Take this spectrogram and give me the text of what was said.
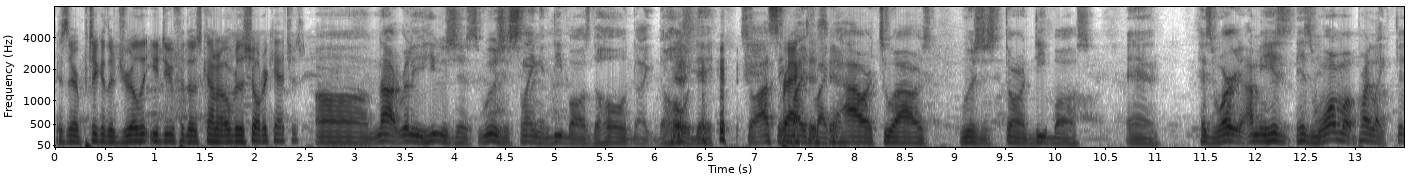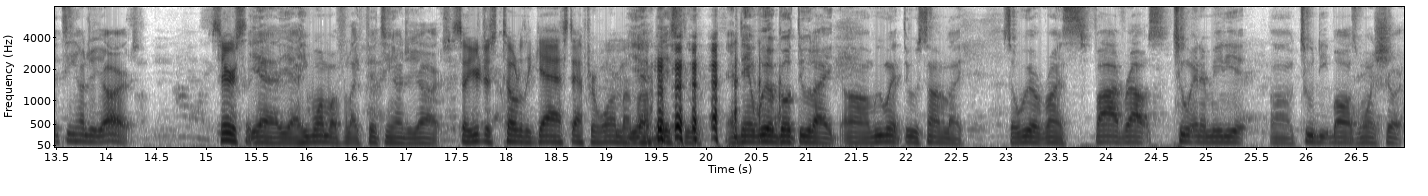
Is there a particular drill that you do for those kind of over the shoulder catches? Um, not really. He was just we was just slinging deep balls the whole like the whole day. So I say Practice, probably for like an hour, two hours. We was just throwing deep balls, and his work. I mean, his his warm up probably like fifteen hundred yards. Seriously. Yeah, yeah. He warm up for like fifteen hundred yards. So you're just totally gassed after warm up. Yeah, huh? basically. and then we'll go through like um we went through something like so we'll run five routes, two intermediate, um, two deep balls, one short,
